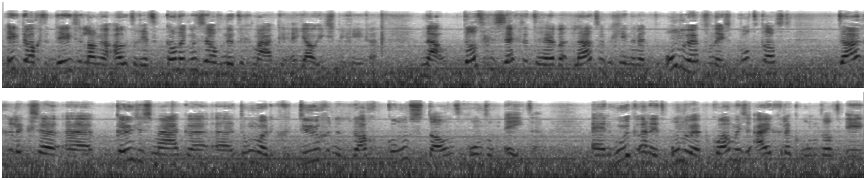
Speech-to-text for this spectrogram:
ik dacht, deze lange autorit kan ik mezelf nuttig maken en jou inspireren. Nou, dat gezegd te hebben, laten we beginnen met het onderwerp van deze podcast. Dagelijkse uh, keuzes maken uh, doen we gedurende de dag constant rondom eten. En hoe ik aan dit onderwerp kwam is eigenlijk omdat ik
